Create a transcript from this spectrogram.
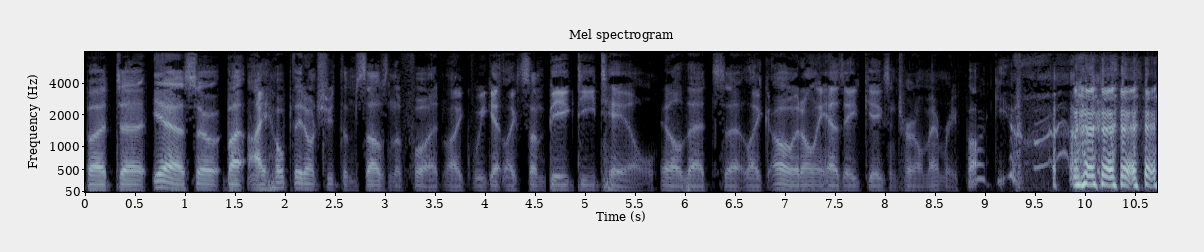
but uh, yeah, so but I hope they don't shoot themselves in the foot. Like we get like some big detail, you know, that's uh, like oh, it only has eight gigs internal memory. Fuck you.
